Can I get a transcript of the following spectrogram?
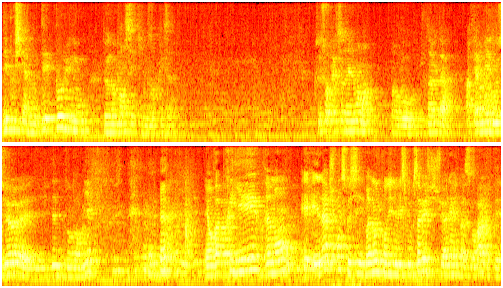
dépoussière-nous, dépollue-nous de nos pensées qui nous emprisonnent. Que ce soit personnellement, hein, dans je vous invite à, à fermer vos yeux et éviter de vous endormir. et on va prier vraiment. Et, et, là, je pense que c'est vraiment une conduite de l'esprit. Vous savez, je suis allé à une pastorale, j'étais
